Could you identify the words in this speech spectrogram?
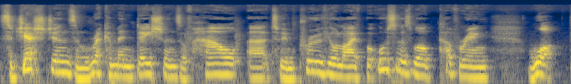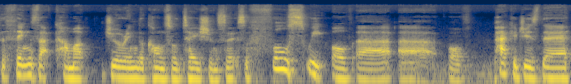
suggestions and recommendations of how uh, to improve your life, but also as well covering what the things that come up during the consultation. So it's a full suite of, uh, uh, of packages there.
